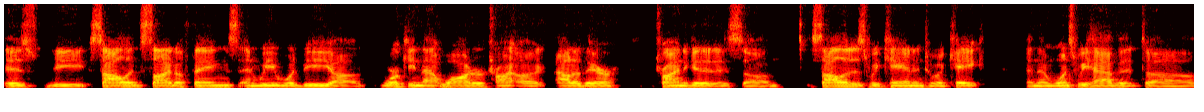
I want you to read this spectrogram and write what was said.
is the solid side of things, and we would be uh, working that water trying uh, out of there, trying to get it as um, solid as we can into a cake. And then once we have it uh,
